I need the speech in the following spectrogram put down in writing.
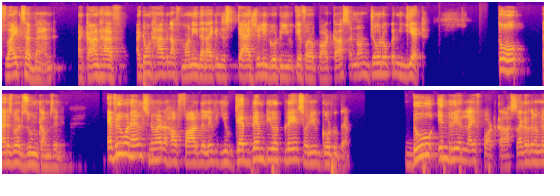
flights are banned I can't have I don't have enough money that I can just casually go to UK for a podcast. I'm not Joe Rogan yet. So that is where Zoom comes in. Everyone else, no matter how far they live, you get them to your place or you go to them. Do in real life podcasts. अगर तुम अपने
